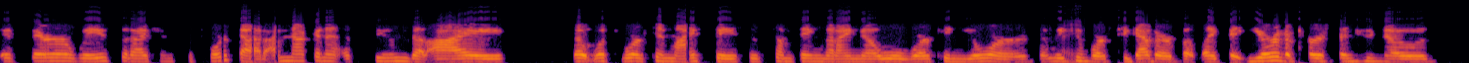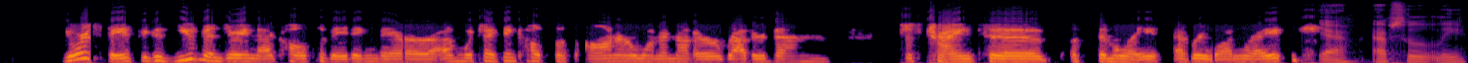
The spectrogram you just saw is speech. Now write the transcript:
if there are ways that I can support that I'm not going to assume that I that what's worked in my space is something that I know will work in yours and we can work together, but like that you're the person who knows your space because you've been doing that cultivating there, um, which I think helps us honor one another rather than just trying to assimilate everyone, right? Yeah, absolutely.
